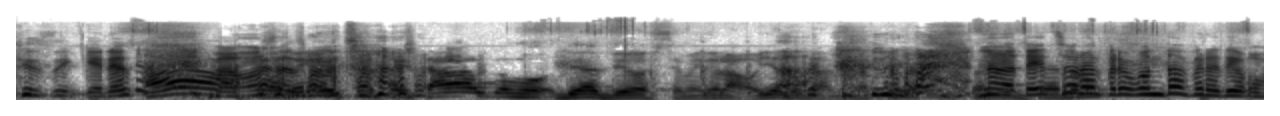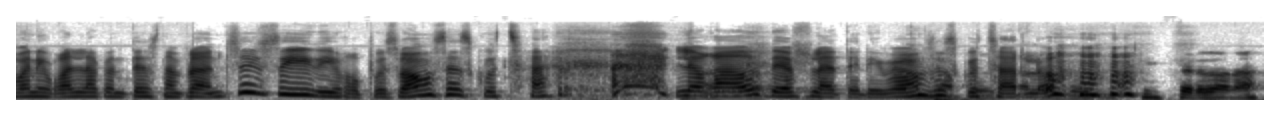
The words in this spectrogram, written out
que si quieres, ah, vamos a escuchar. Estaba como, Dios, Dios, se me ha ido la olla totalmente. No, no, te he hecho una pregunta, pero digo, bueno, igual la contesta en plan, sí, sí, digo, pues vamos a escuchar Logout de Flattery, vamos a escucharlo. Pues, perdona.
